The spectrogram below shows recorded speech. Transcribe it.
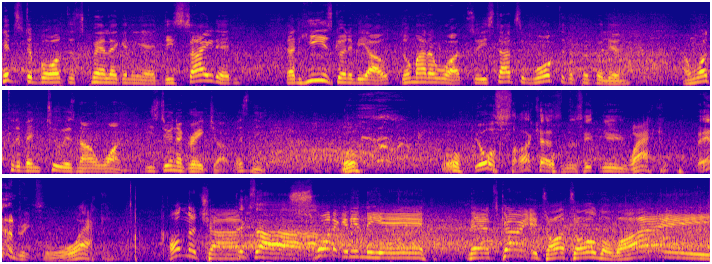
hits the ball to square leg in the air, decided that he is going to be out no matter what, so he starts to walk to the pavilion, and what could have been two is now one. He's doing a great job, isn't he? Oh. oh. Your sarcasm is hitting you. Whack. Boundaries. Whack. On the charge. Sixer. Swatting it in the air. Now it's going, it's, oh, it's all the way.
